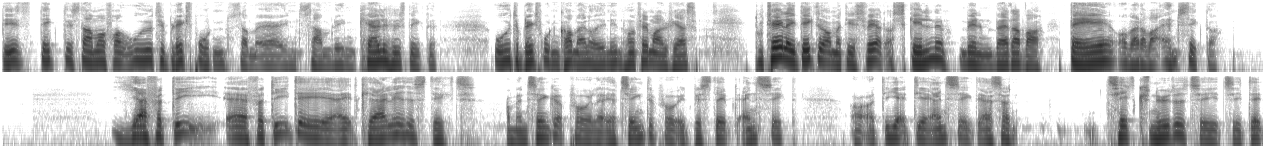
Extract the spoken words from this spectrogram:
Det digt det stammer fra Ude til Blæksprutten, som er en samling kærlighedsdigte. Ude til Blæksprutten kom allerede i 1975. Du taler i digtet om, at det er svært at skelne mellem, hvad der var dage og hvad der var ansigter. Ja, fordi, uh, fordi det er et kærlighedsdigt, og man tænker på, eller jeg tænkte på et bestemt ansigt, og det, det ansigt er så tæt knyttet til, til den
